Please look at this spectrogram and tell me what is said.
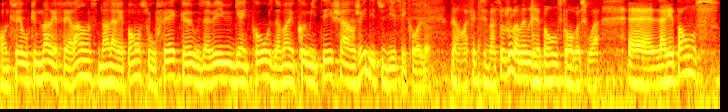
On ne fait aucunement référence dans la réponse au fait que vous avez eu gain de cause devant un comité chargé d'étudier ces cas-là. Non, effectivement, c'est toujours la même réponse qu'on reçoit. Euh, la réponse,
